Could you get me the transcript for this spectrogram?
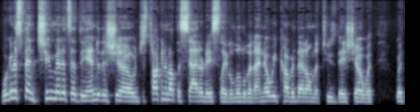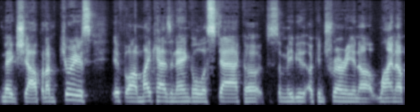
we're going to spend two minutes at the end of the show just talking about the saturday slate a little bit. I know we covered that on the tuesday show with with meg shout but i'm curious if uh, mike has an angle a stack uh, some maybe a contrarian uh, lineup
